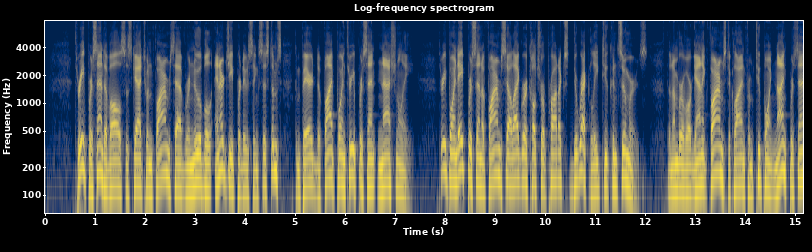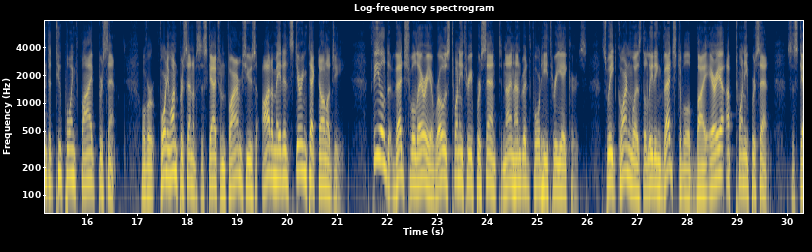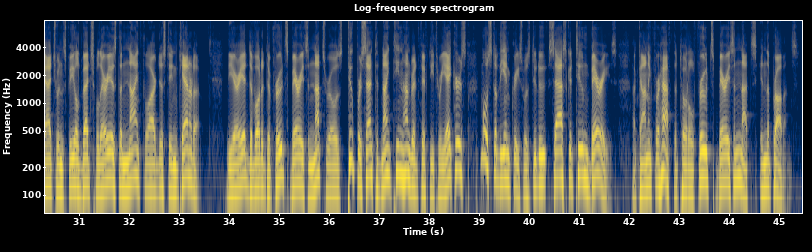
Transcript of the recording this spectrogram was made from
3% of all Saskatchewan farms have renewable energy producing systems compared to 5.3% nationally. 3.8% of farms sell agricultural products directly to consumers. The number of organic farms declined from 2.9% to 2.5%. Over 41% of Saskatchewan farms use automated steering technology. Field vegetable area rose 23% to 943 acres. Sweet corn was the leading vegetable by area, up 20%. Saskatchewan's field vegetable area is the ninth largest in Canada. The area devoted to fruits, berries, and nuts rose 2% to 1,953 acres. Most of the increase was due to Saskatoon berries, accounting for half the total fruits, berries, and nuts in the province.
